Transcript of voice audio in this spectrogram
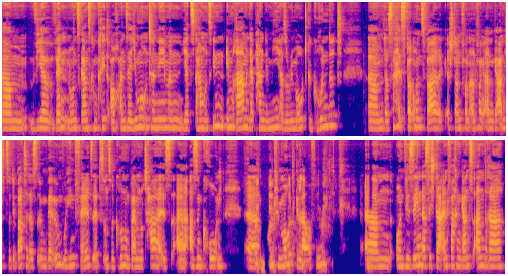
Ähm, wir wenden uns ganz konkret auch an sehr junge Unternehmen. Jetzt haben uns in, im Rahmen der Pandemie, also remote, gegründet. Ähm, das heißt, bei uns war, stand von Anfang an gar nicht zur Debatte, dass irgendwer irgendwo hinfällt. Selbst unsere Gründung beim Notar ist äh, asynchron äh, und remote gelaufen. Ähm, und wir sehen, dass sich da einfach ein ganz anderer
